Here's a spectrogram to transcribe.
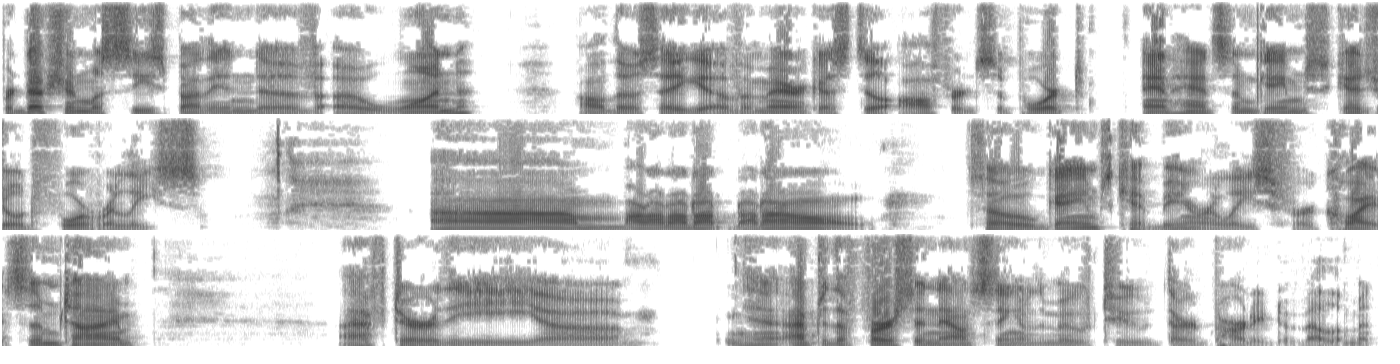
Production was ceased by the end of 01, although Sega of America still offered support and had some games scheduled for release. Um, so games kept being released for quite some time after the uh, after the first announcing of the move to third party development.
